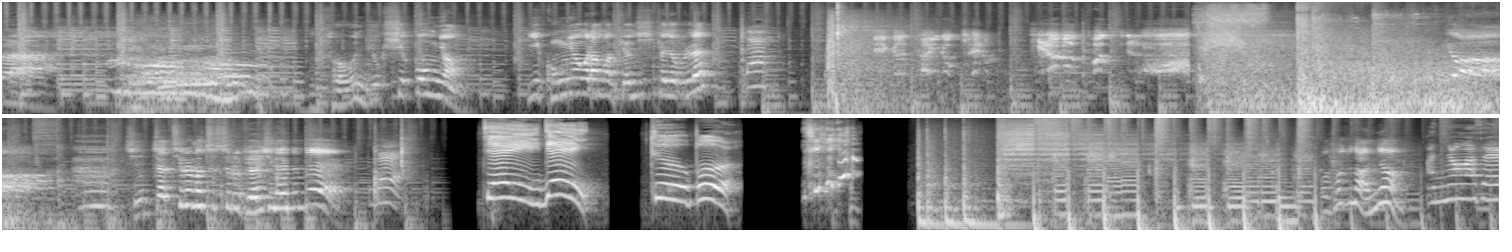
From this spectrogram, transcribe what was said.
으아. 무서운 육식 공룡. 이 공룡을 한번 변신시켜 줘 볼래? 네. 이야, 진짜 티라노사스로 변신했는데 네. 제이 제이 튜브. 어, 서준아 안녕.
